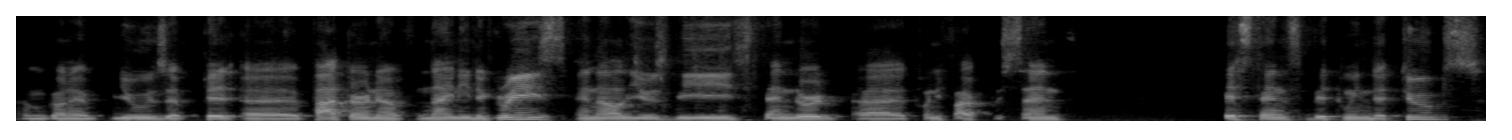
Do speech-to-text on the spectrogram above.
I'm gonna use a pit, uh, pattern of 90 degrees and I'll use the standard 25% uh, distance between the tubes.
